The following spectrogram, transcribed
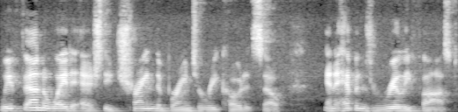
we've found a way to actually train the brain to recode itself. And it happens really fast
